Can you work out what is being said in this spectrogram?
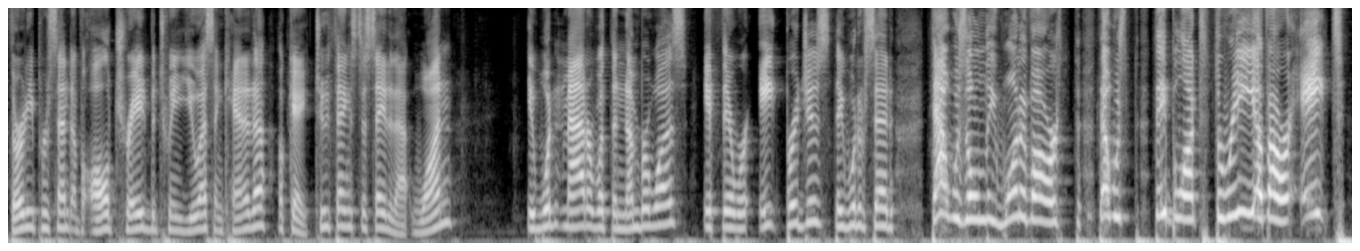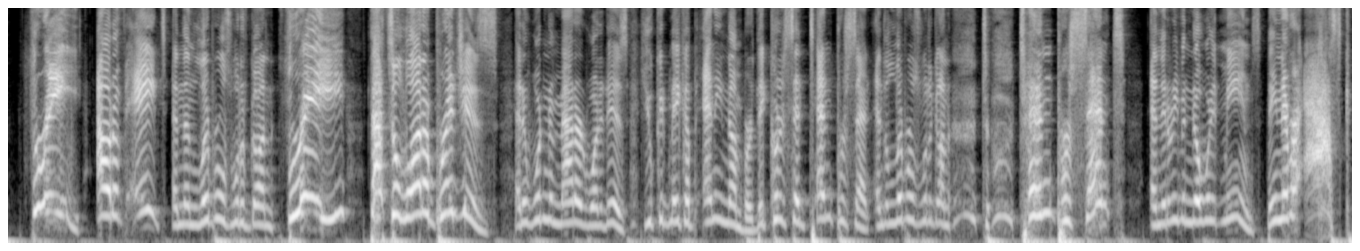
Thirty percent of all trade between U.S. and Canada. Okay, two things to say to that. One, it wouldn't matter what the number was. If there were eight bridges, they would have said, that was only one of our, th that was, they blocked three of our eight. Three out of eight. And then liberals would have gone, three? That's a lot of bridges. And it wouldn't have mattered what it is. You could make up any number. They could have said 10%, and the liberals would have gone, 10%? And they don't even know what it means. They never ask.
